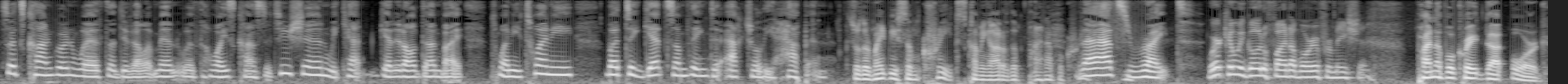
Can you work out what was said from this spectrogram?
So it's congruent with the development with Hawaii's constitution. We can't get it all done by 2020, but to get something to actually happen. So there might be some crates coming out of the Pineapple Crate. That's right. Where can we go to find out more information? PineappleCrate.org.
